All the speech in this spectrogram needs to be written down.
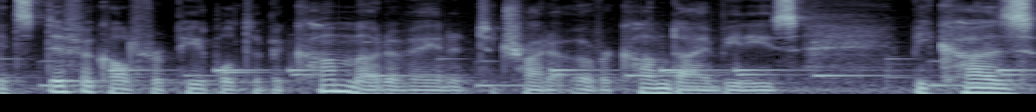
it's difficult for people to become motivated to try to overcome diabetes because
